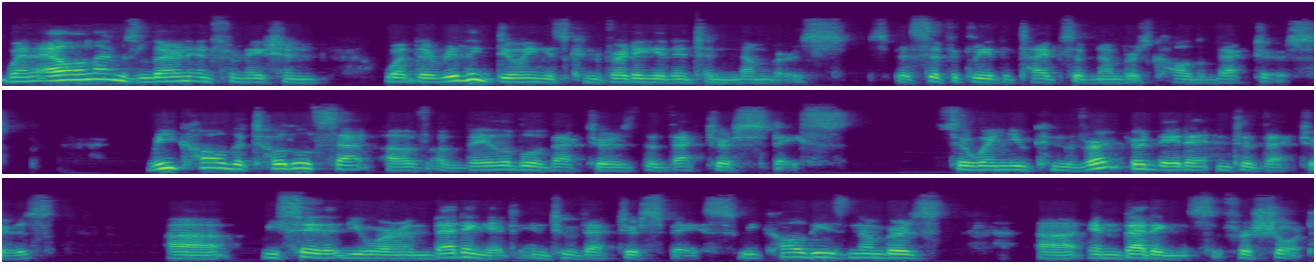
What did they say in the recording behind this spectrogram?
When LLMs learn information, what they're really doing is converting it into numbers, specifically the types of numbers called vectors. We call the total set of available vectors the vector space. So when you convert your data into vectors, uh, we say that you are embedding it into vector space. We call these numbers uh, embeddings for short.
